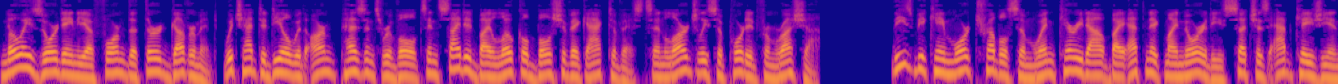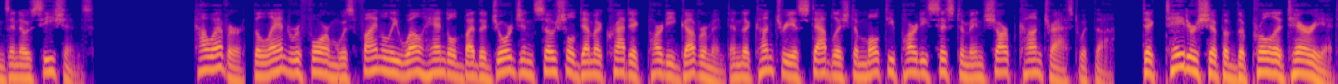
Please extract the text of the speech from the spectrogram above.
Noe Zhordania formed the third government, which had to deal with armed peasants' revolts incited by local Bolshevik activists and largely supported from Russia. These became more troublesome when carried out by ethnic minorities such as Abkhazians and Ossetians. However, the land reform was finally well handled by the Georgian Social Democratic Party government and the country established a multi-party system in sharp contrast with the «dictatorship of the proletariat»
